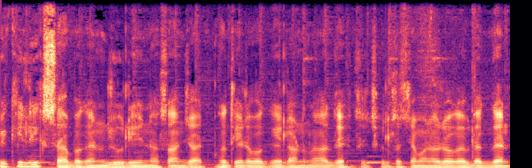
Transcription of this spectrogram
വിക്കിലീക്സ് സ്ഥാപകൻ ജൂലിയൻ അസാഞ്ച് ആത്മഹത്യയുടെ വകയിലാണെന്ന് അദ്ദേഹത്തെ ചികിത്സിച്ച മനോരോഗ വിദഗ്ധൻ.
